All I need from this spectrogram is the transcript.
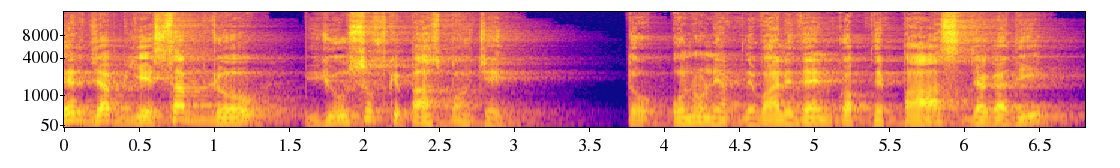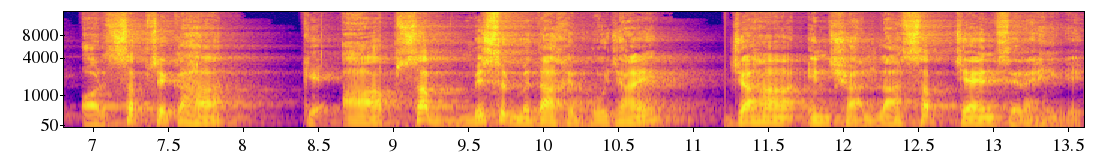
پھر جب یہ سب لوگ یوسف کے پاس پہنچے، تو انہوں نے اپنے والدین کو اپنے پاس جگہ دی اور سب سے کہا کہ آپ سب مصر میں داخل ہو جائیں، جہاں انشاءاللہ سب چین سے رہیں گے۔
